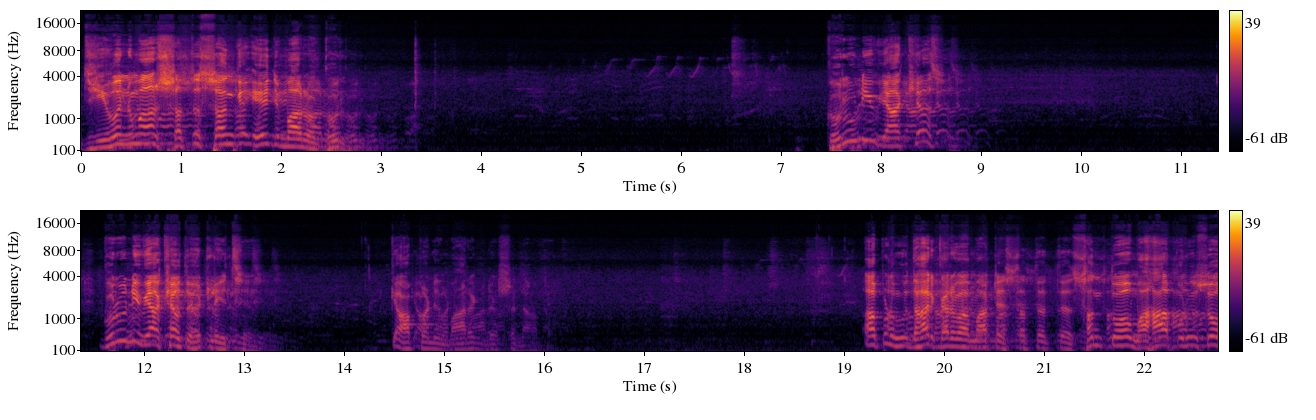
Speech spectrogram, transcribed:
જીવનમાં સત્સંગ એ જ મારો ગુરુ. ગુરુની વ્યાખ્યા શું? ગુરુની વ્યાખ્યા તો એટલી જ છે કે આપણને માર્ગદર્શન આપે. આપણું ઉદ્ધાર કરવા માટે સતત સંતો, મહાપુરુષો,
